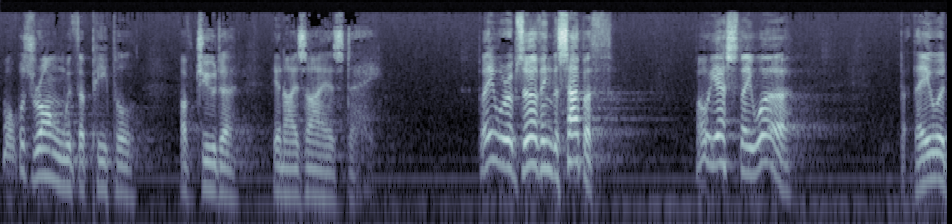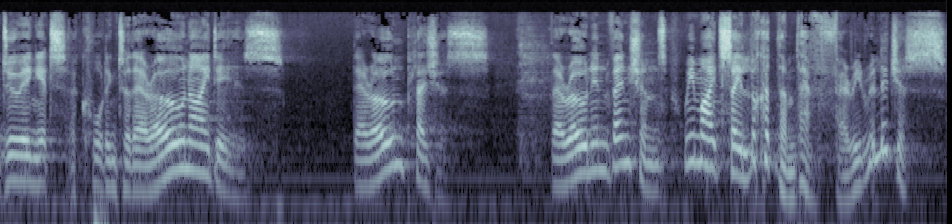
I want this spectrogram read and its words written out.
What was wrong with the people of Judah in Isaiah's day? They were observing the Sabbath. Oh, yes, they were. But they were doing it according to their own ideas, their own pleasures, their own inventions. We might say, look at them, they're very religious.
